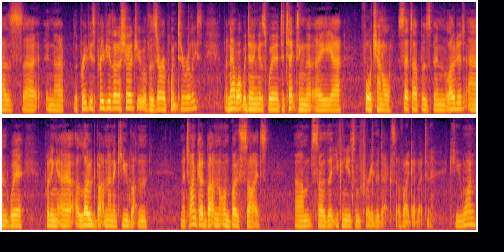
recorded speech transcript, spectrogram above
as uh, in uh, the previous preview that I showed you of the 0.2 release. But now what we're doing is we're detecting that a uh, four channel setup has been loaded and we're putting a, a, load button and a cue button and a timecode button on both sides um, so that you can use them for either deck. So if I go back to Q1,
